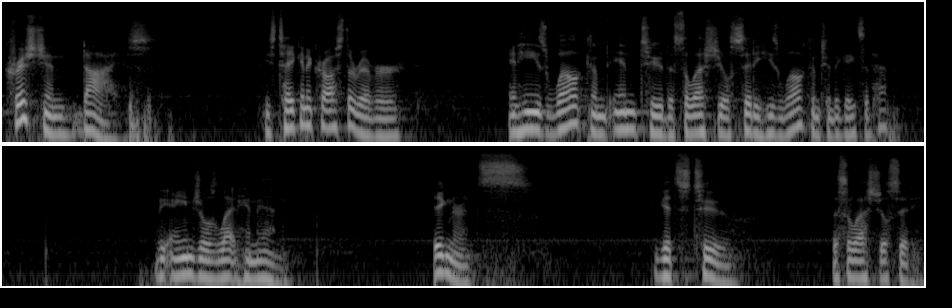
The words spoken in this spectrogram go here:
Christian dies. He's taken across the river and he's welcomed into the celestial city. He's welcomed to the gates of heaven. The angels let him in ignorance gets to the celestial city.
